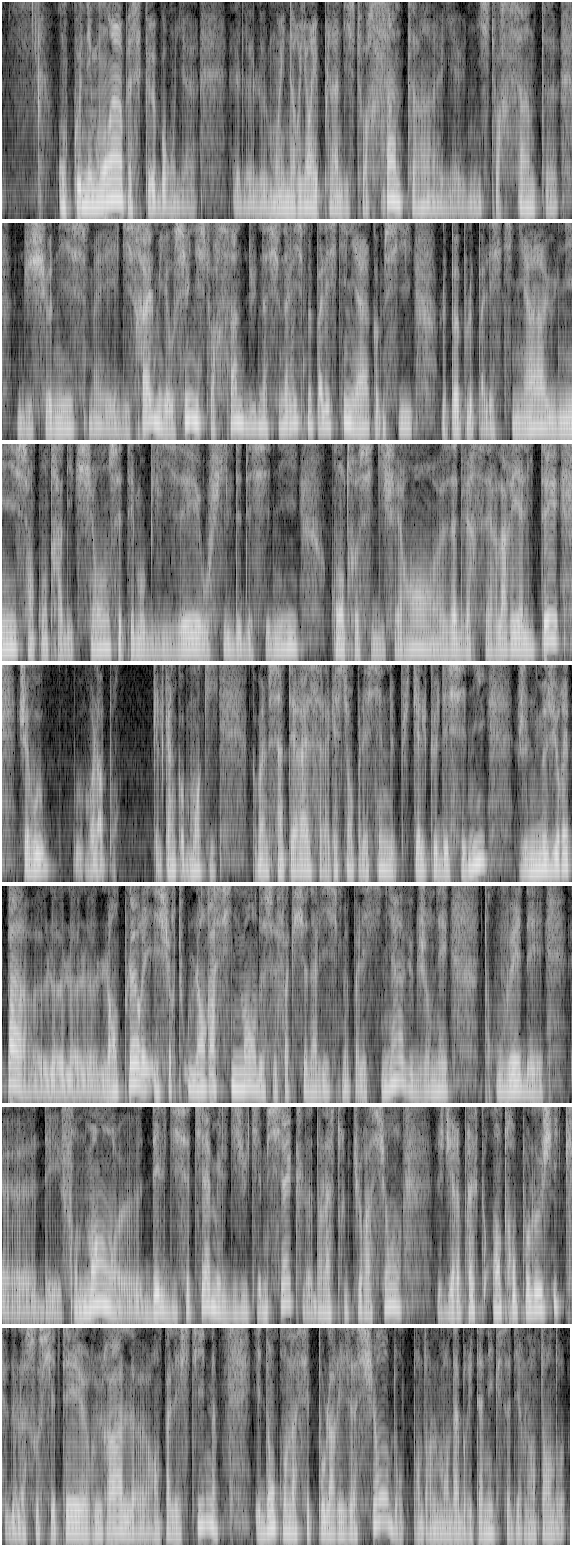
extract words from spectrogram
On connaît moins parce que, bon, il y a le, Moyen-Orient est plein d'histoires saintes. Hein. Il y a une histoire sainte du sionisme et d'Israël, mais il y a aussi une histoire sainte du nationalisme palestinien, comme si le peuple palestinien, uni, sans contradiction, s'était mobilisé au fil des décennies contre ses différents adversaires. La réalité, j'avoue, voilà, pour quelqu'un comme moi qui quand même s'intéresse à la question palestinienne depuis quelques décennies, je ne mesurais pas euh, l'ampleur et surtout l'enracinement de ce factionnalisme palestinien, vu que j'en ai trouvé des, euh, fondements euh, dès le XVIIe et le XVIIIe siècle dans la structuration je dirais presque anthropologique de la société rurale en Palestine. Et donc on a ces polarisations, donc pendant le mandat britannique, c'est-à-dire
